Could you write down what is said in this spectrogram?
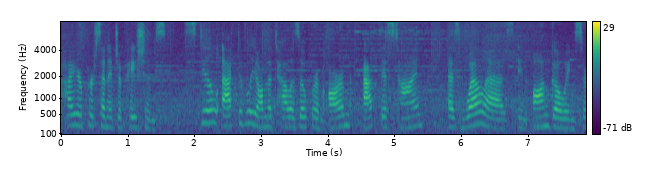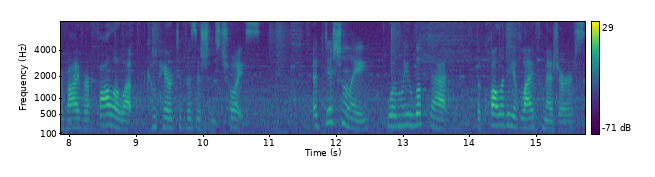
higher percentage of patients still actively on the talazoparib arm at this time, as well as in ongoing survivor follow-up compared to physician's choice. Additionally, when we looked at the quality of life measures,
